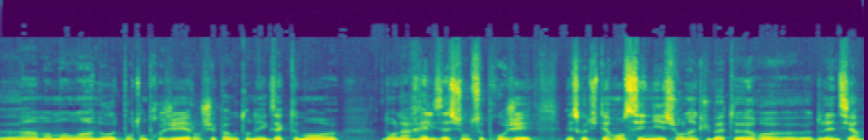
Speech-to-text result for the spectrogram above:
euh, à un moment ou à un autre pour ton projet? Alors je ne sais pas où tu en es exactement dans la réalisation de ce projet, mais est-ce que tu t'es renseigné sur l'incubateur de l'ENSIA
